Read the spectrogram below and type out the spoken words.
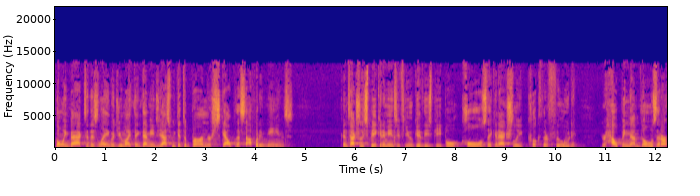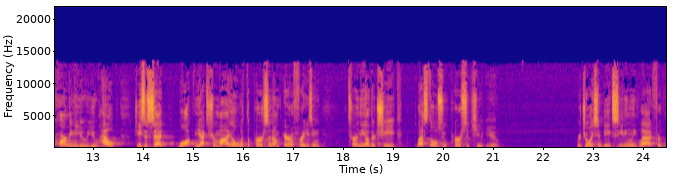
going back to this language, you might think that means, yes, we get to burn their scalp. That's not what it means. Contextually speaking, it means if you give these people coals, they can actually cook their food. You're helping them. Those that are harming you, you help. Jesus said, Walk the extra mile with the person. I'm paraphrasing. Turn the other cheek. Bless those who persecute you. Rejoice and be exceedingly glad, for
